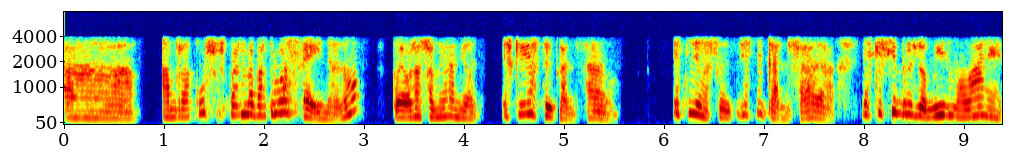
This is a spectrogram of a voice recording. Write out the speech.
eh, amb recursos, per exemple, per trobar feina, ¿no? Però llavors les famílies diuen, es que ya estoy cansado, es que ya estoy, estoy cansada, es que siempre es lo mismo, ¿vale?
